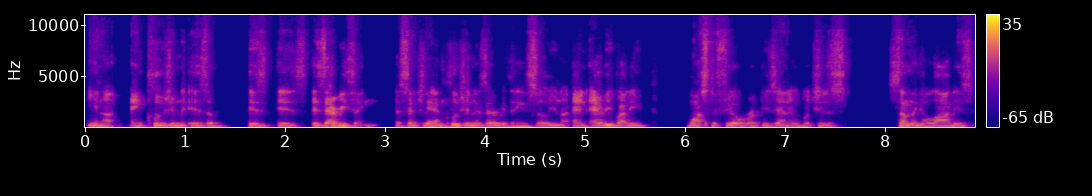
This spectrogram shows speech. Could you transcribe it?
you know, inclusion is a is is is everything. Essentially, yeah. inclusion is everything. So, you know, and everybody wants to feel represented, which is something a lot of these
